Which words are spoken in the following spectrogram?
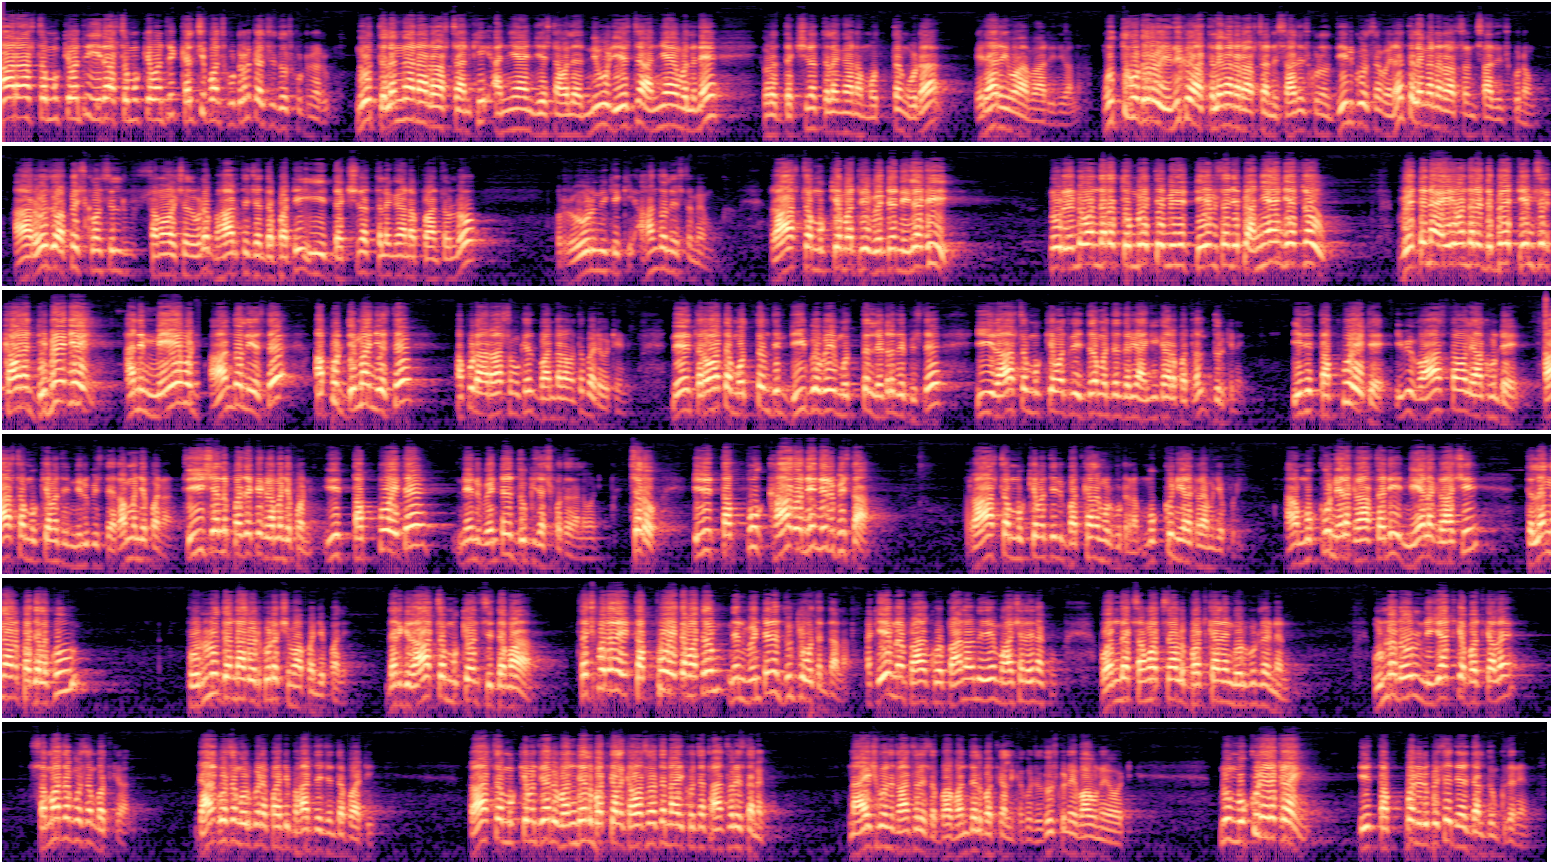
ఆ రాష్ట్ర ముఖ్యమంత్రి ఈ రాష్ట్ర ముఖ్యమంత్రి కలిసి పంచుకుంటున్నారు కలిసి దోచుకుంటున్నారు. నువ్వు తెలంగాణ రాష్ట్రానికి అన్యాయం చేసిన వల్ల నువ్వు చేసిన అన్యాయం వల్లనే ఇవాళ దక్షిణ తెలంగాణ మొత్తం కూడా ఎడారి మారింది వాళ్ళ ముత్తుకుంటారు ఎందుకు ఆ తెలంగాణ రాష్ట్రాన్ని సాధించుకున్నాం దీనికోసమైనా తెలంగాణ రాష్ట్రాన్ని సాధించుకున్నాం ఆ రోజు అపెక్స్ కౌన్సిల్ సమావేశాలు కూడా భారతీయ జనతా పార్టీ ఈ దక్షిణ తెలంగాణ ప్రాంతంలో రోడ్డు మీకెక్కి ఆందోళన చేసినాం మేము. రాష్ట్ర ముఖ్యమంత్రి వెంటనే నిలది నువ్వు రెండు వందల తొంభై తొమ్మిది టీఎంస్ అని చెప్పి అన్యాయం చేసినావు. వెంటనే ఐదు వందల డెబ్బై టీఎంసీలు కావాలని డిమాండ్ చేయి అని మేము ఆందోళన చేస్తే అప్పుడు డిమాండ్ చేస్తే అప్పుడు ఆ రాష్ట్ర ముఖ్యమంత్రి బండారామంతా బయటపెట్టిండు. నేను తర్వాత మొత్తం దీన్ని డీప్గా పోయి మొత్తం లెటర్ తెప్పిస్తే ఈ రాష్ట్ర ముఖ్యమంత్రి ఇద్దరి మధ్యలో జరిగే అంగీకార పత్రాలు దొరికినాయి. ఇది తప్పు అయితే ఇవి వాస్తవాలు కాకుంటే రాష్ట్ర ముఖ్యమంత్రి నిరూపిస్తే రమ్మని చెప్పాను శ్రీశైలం ప్రాజెక్టుకి రమ్మని చెప్పాను ఇది తప్పు అయితే నేను వెంటనే దుక్కి చచ్చిపోతాను అలవాటి చలో ఇది తప్పు కాదు నేను నిరూపిస్తా. రాష్ట్ర ముఖ్యమంత్రిని బతకాలని కోరుకుంటున్నాం. ముక్కు నీలకరామని చెప్పుడు చెప్పు. ఆ ముక్కు నీలకు రాస్తాడు నీలకు రాసి తెలంగాణ ప్రజలకు పొర్లు దండాలు పెట్టి కూడా క్షమాపణ చెప్పాలి. దానికి రాష్ట్ర ముఖ్యమంత్రి సిద్ధమా? చచ్చిపోతే తప్పు అయితే మాత్రం నేను వెంటనే దుంకిపోతాను అలా నాకేం నా ప్రాణాల మీద ఏం ఆశ లేదు నాకు. వంద సంవత్సరాలు బతకాలని కోరుకుంటున్నాను నేను. ఉన్న రోజులు నిజాతిగా బతకాలి సమాజం కోసం బతకాలి. దానికోసం కోరుకునే పార్టీ భారతీయ జనతా పార్టీ. రాష్ట్ర ముఖ్యమంత్రి గారు వందేళ్ళు బతకాలని కావాల్సిన వస్తే నాకు కొంచెం ట్రాన్స్ఫర్ ఇస్తాను నాకు. నా ఆయుష్ కొంచెం ట్రాన్స్ఫర్ ఇస్తాను వందేళ్ళు బతకాలి ఇంకా కొంచెం. చూసుకునే బాగున్నాయి కాబట్టి. నువ్వు ముక్కు నెలకరాయి ఇది తప్పు నిరూపిస్తే నేను దాన్ని దుంకుతా నేను.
